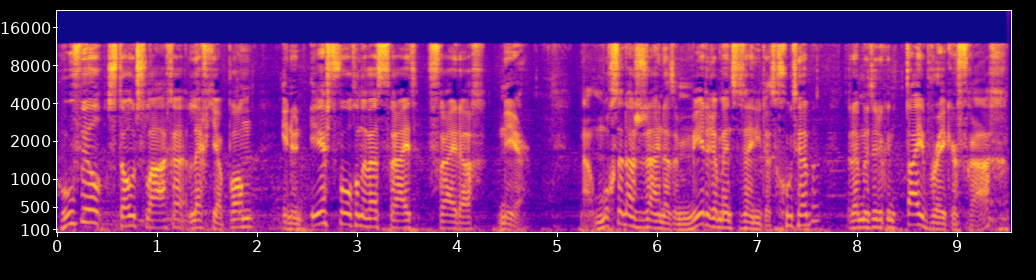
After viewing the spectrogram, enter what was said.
Hoeveel stootslagen legt Japan in hun eerstvolgende wedstrijd vrijdag neer? Nou, mocht het nou zo zijn dat er meerdere mensen zijn die dat goed hebben, dan hebben we natuurlijk een tiebreaker vraag.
